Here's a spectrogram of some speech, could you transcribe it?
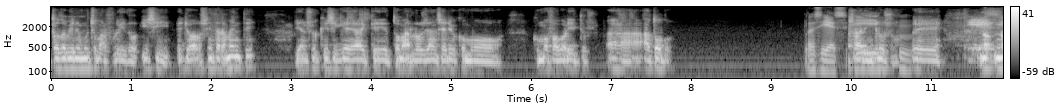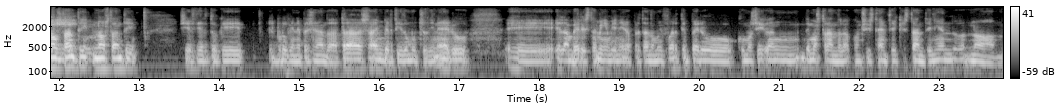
todo viene mucho más fluido. Y sí, yo sinceramente pienso que sí que hay que tomarlos ya en serio como, como favoritos a, todo. Así es. incluso. Mm. Eh, no, no, obstante, no obstante, sí es cierto que el Bruce viene presionando atrás, ha invertido mucho dinero, eh, el Amberes también viene apretando muy fuerte, pero como sigan demostrando la consistencia que están teniendo, no,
